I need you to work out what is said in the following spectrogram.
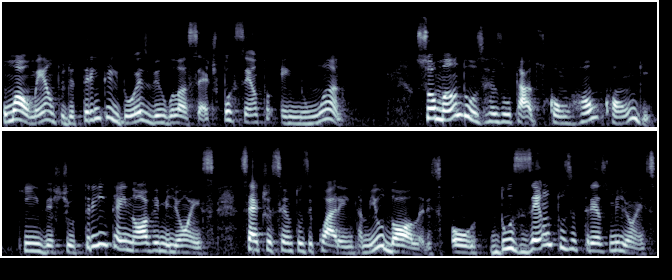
um aumento de 32,7% em um ano. Somando os resultados com Hong Kong, que investiu 39 milhões 740 mil dólares, ou 203 milhões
